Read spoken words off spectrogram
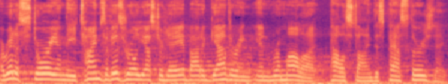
I read a story in the Times of Israel yesterday about a gathering in Ramallah, Palestine, this past Thursday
